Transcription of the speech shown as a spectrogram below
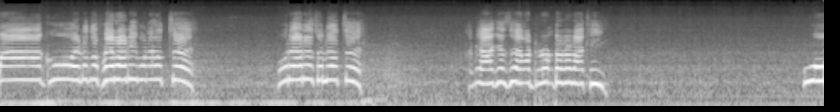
মা গো এটা তো ফেরারি মনে হচ্ছে। ওরে আরে চলে যাচ্ছে। আমি আগে যে আমার ড্রোনটা রাখি। ও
